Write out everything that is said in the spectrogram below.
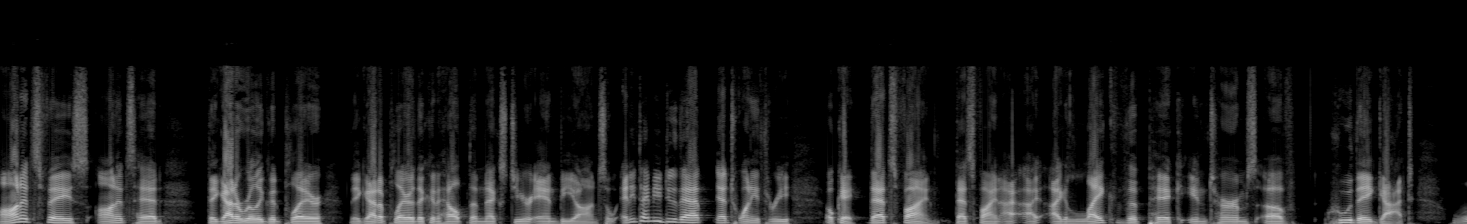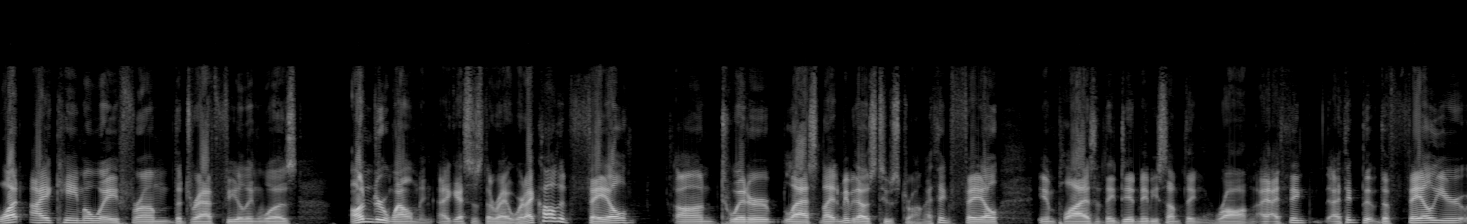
On its face, on its head, they got a really good player. They got a player that can help them next year and beyond. So anytime you do that at 23, okay, that's fine. That's fine. I, I, I like the pick in terms of who they got. What I came away from the draft feeling was underwhelming, I guess is the right word. I called it fail on Twitter last night. Maybe that was too strong. I think fail implies that they did maybe something wrong. I, I think I think the the failure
